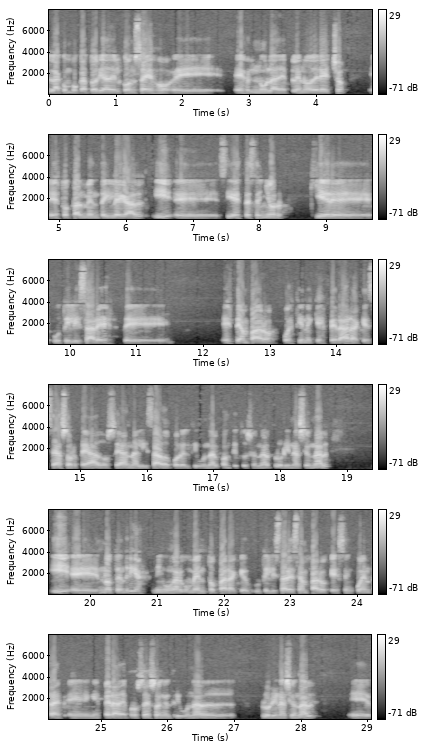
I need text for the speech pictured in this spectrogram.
la convocatoria del Consejo eh, es nula de pleno derecho, es totalmente ilegal y eh, si este señor quiere utilizar este, este amparo, pues tiene que esperar a que sea sorteado, sea analizado por el Tribunal Constitucional Plurinacional y eh, no tendría ningún argumento para que utilizar ese amparo que se encuentra en espera de proceso en el Tribunal Plurinacional eh,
